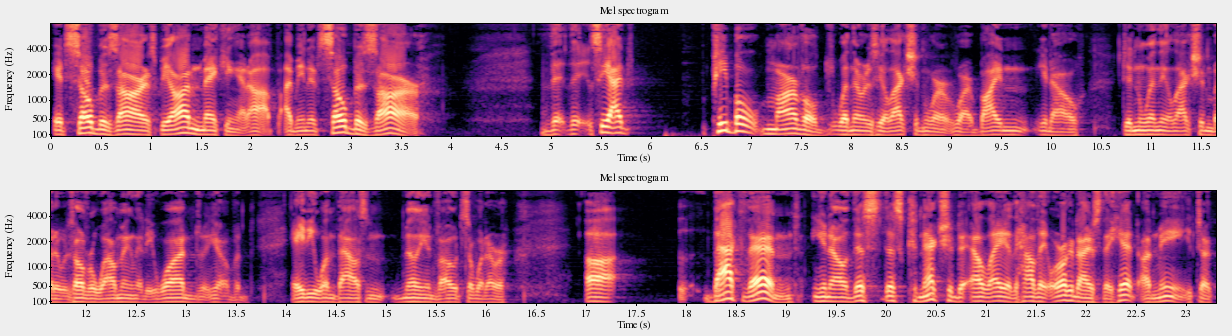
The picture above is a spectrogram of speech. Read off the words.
It's so bizarre. It's beyond making it up. I mean, it's so bizarre. That, that see, I people marveled when there was the election where where Biden, you know, didn't win the election, but it was overwhelming that he won. You know, but eighty-one thousand million votes or whatever. Uh, back then, you know, this this connection to L.A. and how they organized the hit on me took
